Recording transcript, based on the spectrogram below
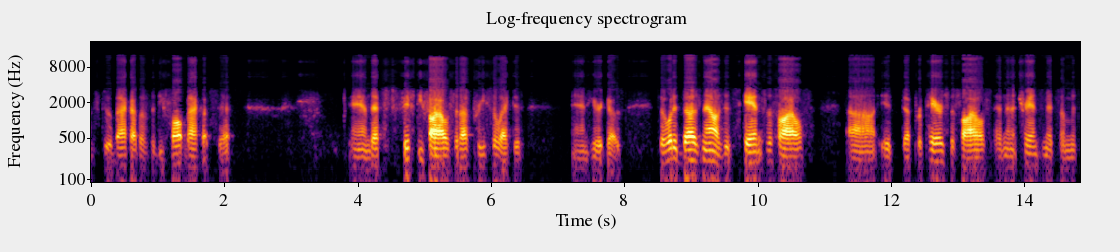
Let's do a backup of the default backup set. And that's 50 files that I've pre-selected. And here it goes. So what it does now is it scans the files, uh, it uh, prepares the files, and then it transmits them. It's,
